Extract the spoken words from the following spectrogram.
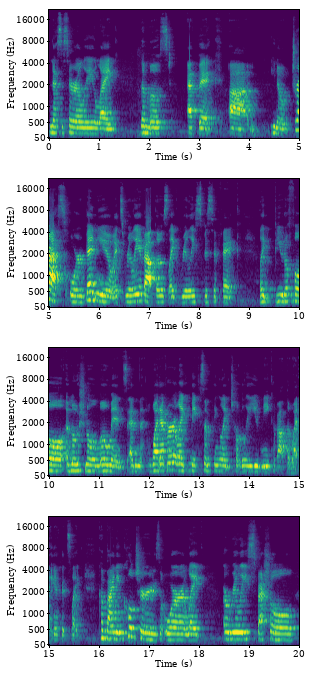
necessarily like the most epic um, you know dress or venue it's really about those like really specific like beautiful emotional moments and whatever like makes something like totally unique about the wedding if it's like combining cultures or like a really special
